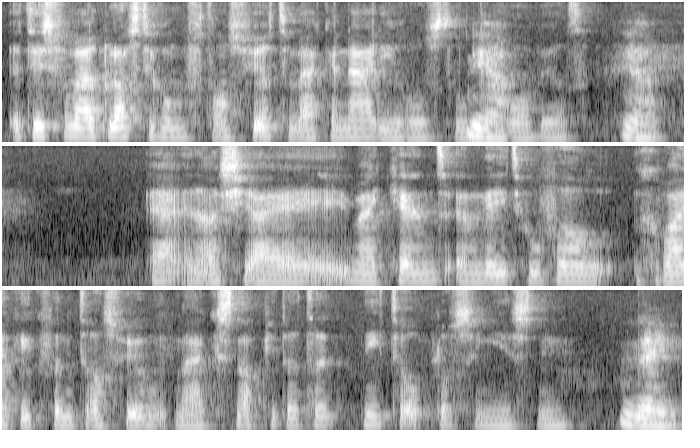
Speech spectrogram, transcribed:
het is voor mij ook lastig om een transfer te maken naar die rolstoel Ja. bijvoorbeeld. ja. Ja, en als jij mij kent en weet hoeveel gebruik ik van die transfer moet maken, snap je dat dat niet de oplossing is nu. Nee.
